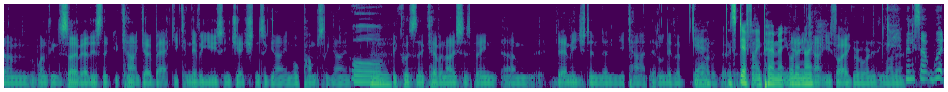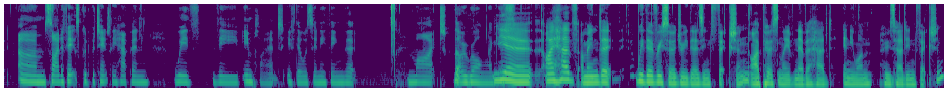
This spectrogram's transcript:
um, one thing to say about it is that you can't go back. You can never use injections again or pumps again or Mm. because the cavernous has been um, damaged and, and you can't. It'll never be yeah, able to. it's definitely permanent. You yeah, want to know. can't use Viagra or anything like that. Melissa, what um, side effects could potentially happen with the implant if there was anything that might The- go wrong? I guess. Yeah, I have. I mean, that with every surgery, there's infection. I personally have never had anyone who's had infection.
